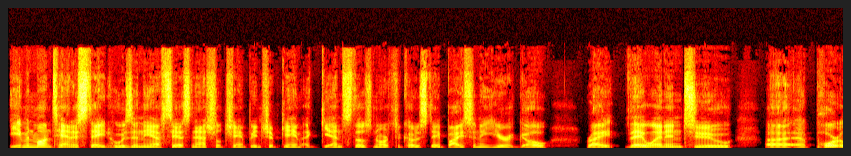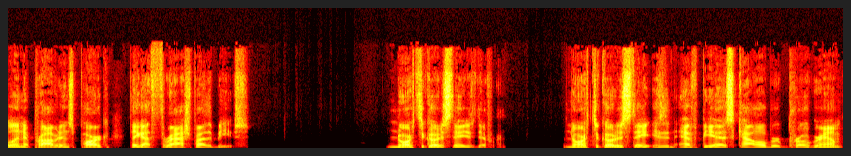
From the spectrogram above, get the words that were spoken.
Even Montana State, who was in the FCS national championship game against those North Dakota State Bison a year ago, right? They went into uh, uh Portland at Providence Park. They got thrashed by the Beavs. North Dakota State is different. North Dakota State is an FBS caliber program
